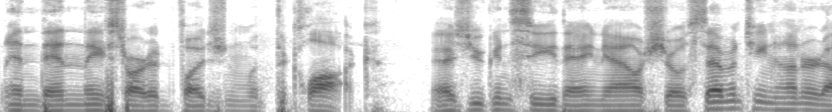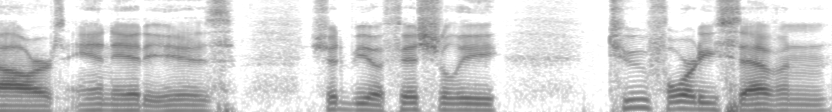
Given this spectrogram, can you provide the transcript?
and then they started fudging with the clock. As you can see, they now show 1700 hours, and it is should be officially 2:47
